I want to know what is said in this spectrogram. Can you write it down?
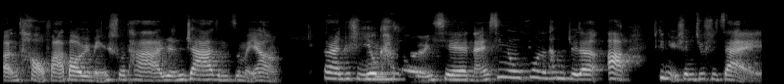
嗯讨伐鲍玉明，说他人渣怎么怎么样。当然，就是也有看到有一些男性用户呢，他们觉得啊，这个女生就是在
